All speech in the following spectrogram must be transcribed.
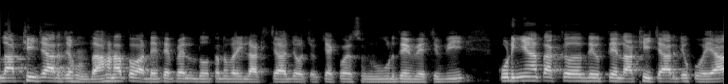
ਲਾਠੀ ਚਾਰਜ ਹੁੰਦਾ ਹਨਾ ਤੁਹਾਡੇ ਤੇ ਪਹਿਲਾਂ ਦੋ ਤਿੰਨ ਵਾਰੀ ਲਾਠੀ ਚਾਰਜ ਹੋ ਚੁੱਕਿਆ ਕੋਈ ਸੰਗਰੂਰ ਦੇ ਵਿੱਚ ਵੀ ਕੁੜੀਆਂ ਤੱਕ ਦੇ ਉੱਤੇ ਲਾਠੀ ਚਾਰਜ ਹੋਇਆ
